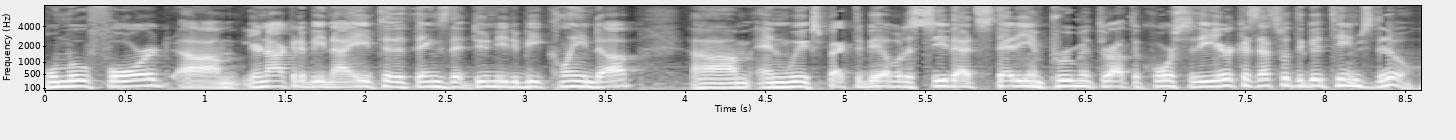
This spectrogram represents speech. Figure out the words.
We'll move forward. Um, you're not going to be naive to the things that do need to be cleaned up, um, and we expect to be able to see that steady improvement throughout the course of the year because that's what the good teams do.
